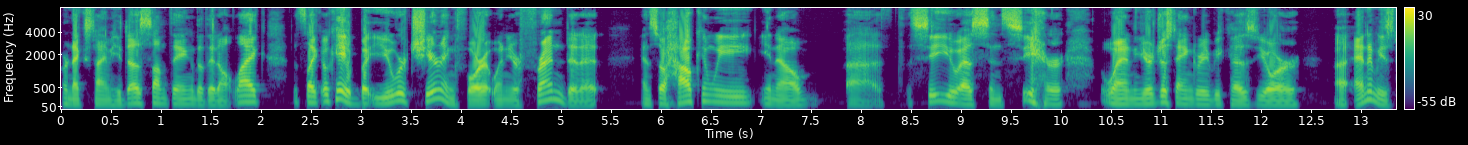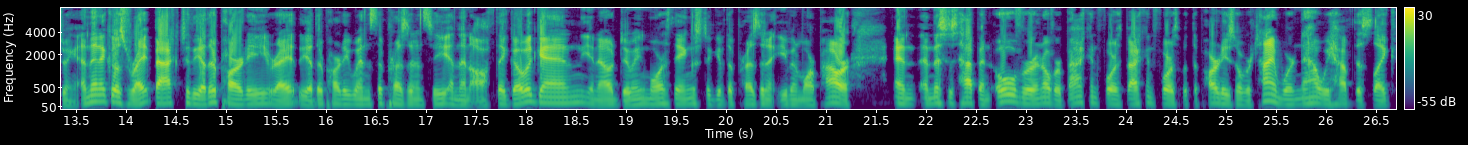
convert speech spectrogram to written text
or next time he does something that they don't like. It's like, okay, but you were cheering for it when your friend did it. And so, how can we, you know, uh, see you as sincere when you're just angry because your uh, enemy's doing it? And then it goes right back to the other party, right? The other party wins the presidency, and then off they go again, you know, doing more things to give the president even more power. And and this has happened over and over, back and forth, back and forth with the parties over time, where now we have this like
